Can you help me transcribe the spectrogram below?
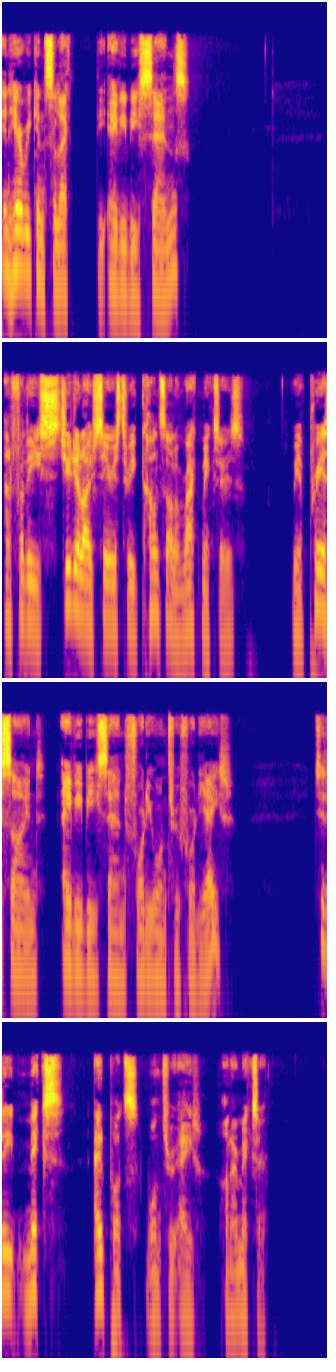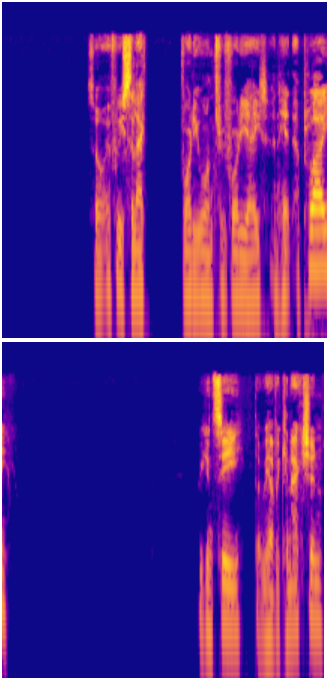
In here we can select the AVB sends and for the StudioLive Series 3 console and rack mixers we have pre-assigned AVB send 41 through 48 to the mix outputs 1 through 8 on our mixer. So if we select 41 through 48 and hit apply, we can see that we have a connection.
